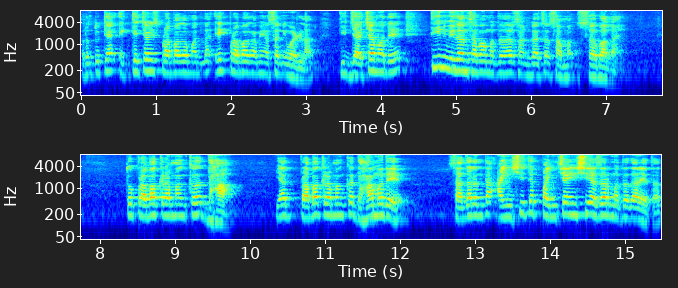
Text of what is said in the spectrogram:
परंतु त्या एक्केचाळीस प्रभागामधला एक प्रभाग आम्ही असा निवडला की ज्याच्यामध्ये तीन विधानसभा मतदारसंघाचा समा सहभाग आहे. तो प्रभाग क्रमांक दहा. या प्रभाग क्रमांक दहामध्ये साधारणतः ऐंशी ते पंच्याऐंशी हजार मतदार येतात.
